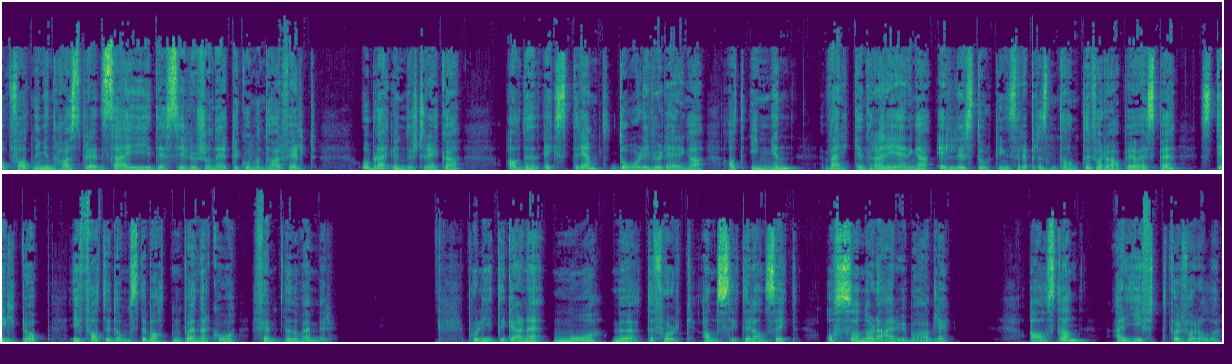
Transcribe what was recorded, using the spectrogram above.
Oppfatningen har spredd seg i desillusjonerte kommentarfelt, og blei understreka av den ekstremt dårlige vurderinga at ingen, verken fra regjeringa eller stortingsrepresentanter for Ap og Sp, stilte opp i fattigdomsdebatten på NRK 15. november. Politikerne må møte folk ansikt til ansikt, også når det er ubehagelig. Avstand er gift for forholdet.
